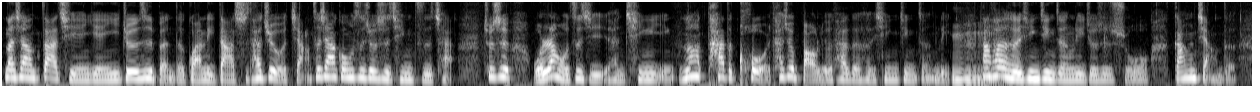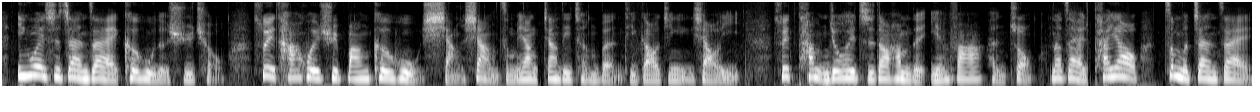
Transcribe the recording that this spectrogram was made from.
那像大前研一就是日本的管理大师，他就有讲这家公司就是轻资产，就是我让我自己很轻盈，那他的 core 他就保留他的核心竞争力。嗯那他的核心竞争力就是说，刚讲的，因为是站在客户的需求，所以他会去帮客户想象怎么样降低成本、提高经营效益，所以他们就会知道他们的研发很重。那再来，他要这么站在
